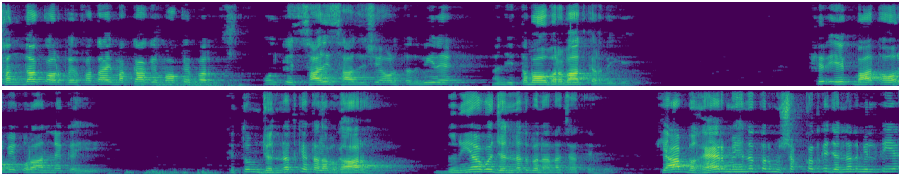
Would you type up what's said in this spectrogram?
خندق اور پھر فتح مکہ کے موقع پر ان کی ساری سازشیں اور تدبیریں ہاں جی تباہ و برباد کر دی گئی پھر ایک بات اور بھی قرآن نے کہی کہ تم جنت کے طلبگار ہو، دنیا کو جنت بنانا چاہتے ہو، کیا بغیر محنت اور مشقت کی جنت ملتی ہے؟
